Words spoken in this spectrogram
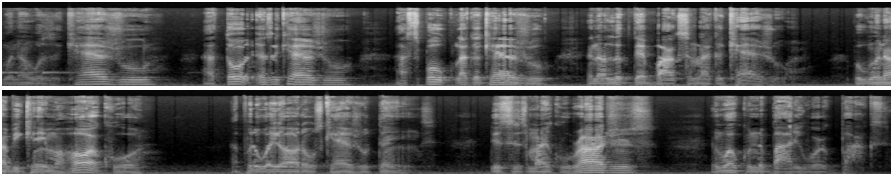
When I was a casual, I thought as a casual, I spoke like a casual, and I looked at boxing like a casual. But when I became a hardcore, I put away all those casual things. This is Michael Rogers, and welcome to Bodywork Boxing.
